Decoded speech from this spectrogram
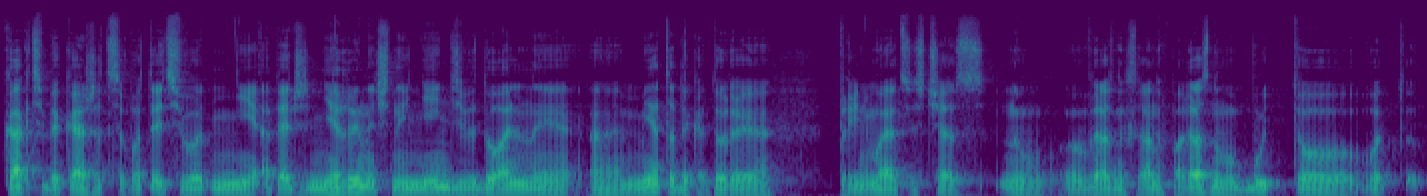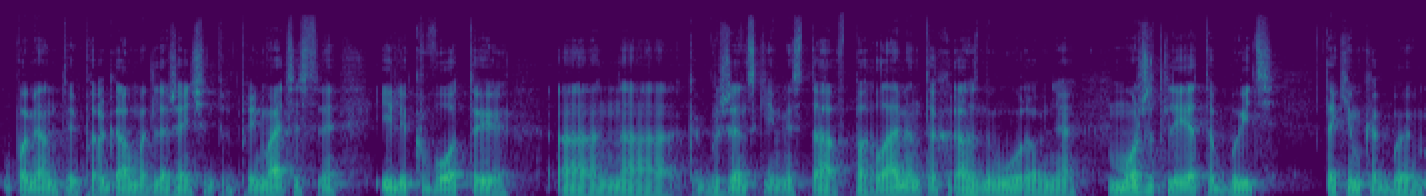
Как тебе кажется, вот эти вот, не, опять же, не рыночные, не индивидуальные э, методы, которые принимаются сейчас ну, в разных странах по-разному, будь то вот упомянутые программы для женщин в предпринимательстве или квоты э, на как бы женские места в парламентах разного уровня, может ли это быть таким как бы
